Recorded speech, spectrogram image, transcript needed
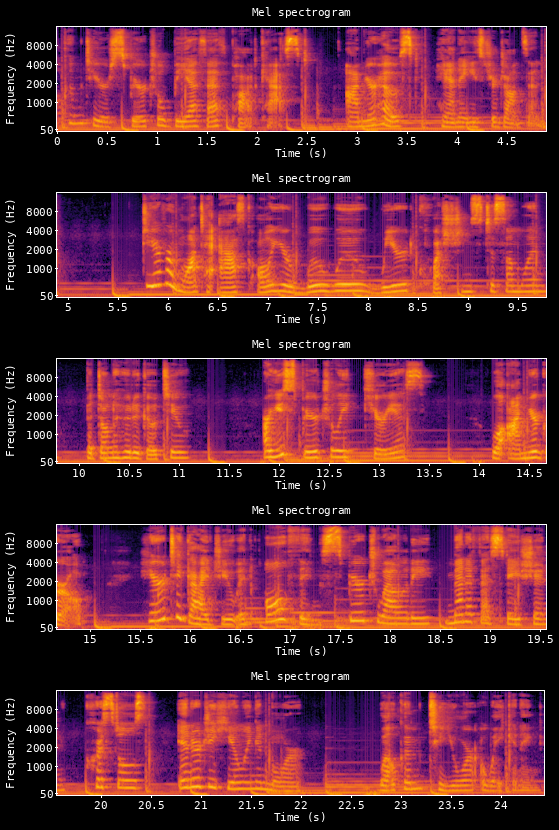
Welcome to your Spiritual BFF podcast. I'm your host, Hannah Easter Johnson. Do you ever want to ask all your woo woo, weird questions to someone, but don't know who to go to? Are you spiritually curious? Well, I'm your girl, here to guide you in all things spirituality, manifestation, crystals, energy healing, and more. Welcome to your awakening.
